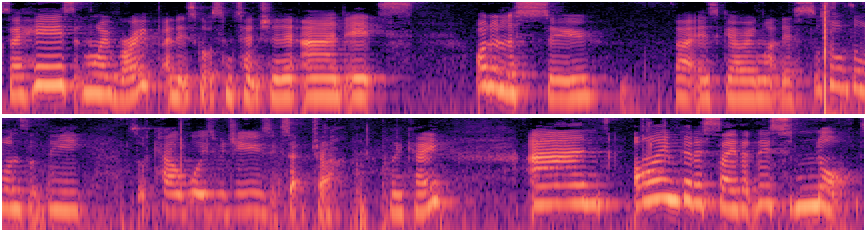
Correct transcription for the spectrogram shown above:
so here's my rope and it's got some tension in it and it's on a lasso that is going like this. So sort of the ones that the sort of cowboys would use, etc. Okay, and I'm going to say that this knot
